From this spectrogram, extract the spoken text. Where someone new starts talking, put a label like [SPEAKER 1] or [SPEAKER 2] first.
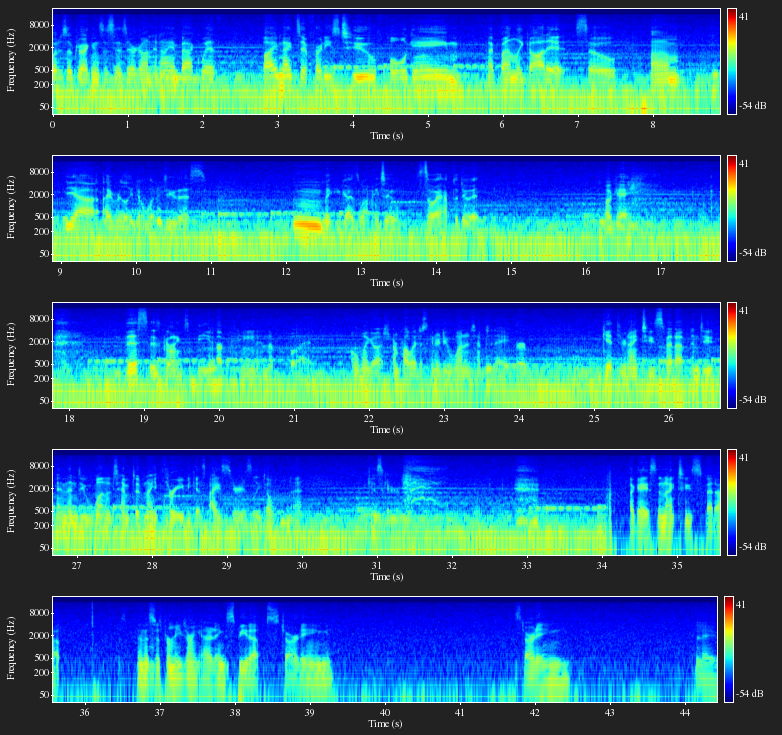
[SPEAKER 1] What is up, Dragons? This is Eragon, and I am back with Five Nights at Freddy's 2 full game. I finally got it. So, um, yeah, I really don't want to do this. Mm, but you guys want me to, so I have to do it. Okay. this is going to be a pain in the butt. Oh my gosh, I'm probably just going to do one attempt today, or get through night two sped up and do and then do one attempt of night three because I seriously don't wanna get scared. okay, so night two sped up. And this is for me during editing. Speed up starting starting hello.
